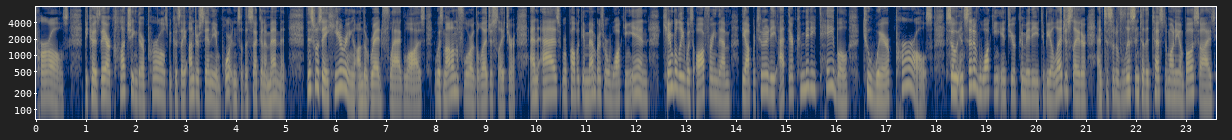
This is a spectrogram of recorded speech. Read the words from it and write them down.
pearls because they are clutching their pearls because they understand the importance of the Second Amendment. This was a hearing on the red flag laws. It was not on the floor of the legislature. And as Republican members were walking in, Kimberly was offering them the opportunity at their committee table to wear pearls. So instead of walking into your committee to be a legislator and to sort of listen to the testimony on both sides,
